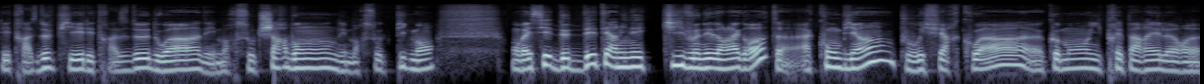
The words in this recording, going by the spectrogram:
les traces de pieds, les traces de doigts, des morceaux de charbon, des morceaux de pigments. On va essayer de déterminer qui venait dans la grotte, à combien, pour y faire quoi, euh, comment ils préparaient leurs euh,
